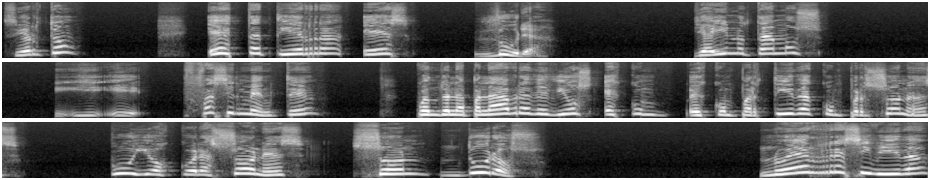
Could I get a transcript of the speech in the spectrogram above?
¿cierto? Esta tierra es dura. Y ahí notamos, y, fácilmente cuando la palabra de Dios es, compartida con personas cuyos corazones son duros. No es recibida.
